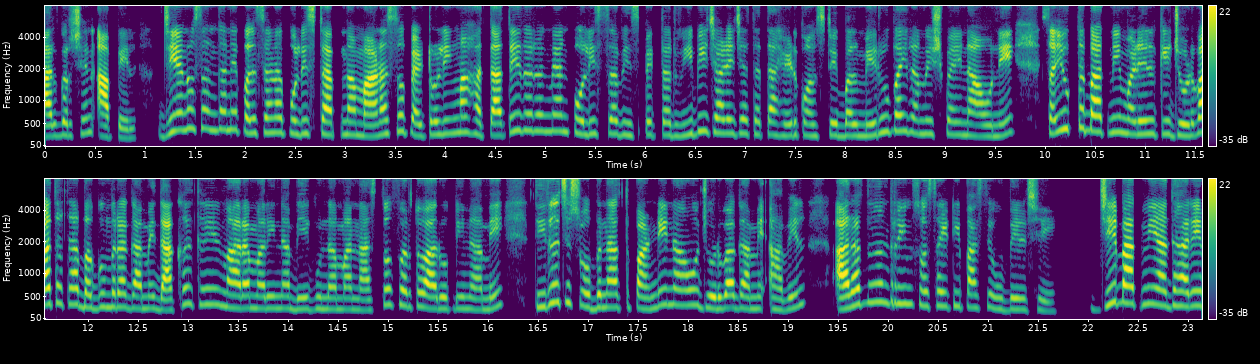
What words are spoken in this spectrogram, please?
માર્ગદર્શન આપેલ. જે અનુસંધાને પલસાણા પોલીસ સ્ટાફના માણસો પેટ્રોલિંગમાં હતા. તે દરમિયાન police sub inspector V B Jadeja તથા હેડ કોન્સ્ટેબલ મેરુભાઈ રમેશભાઈ નાઓને સંયુક્ત બાતમી મળેલ કે જોડવા તથા બગુમરા ગામે દાખલ થયેલ મારામારીના બે ગુનામાં નાસ્તો ફરતો આરોપી નામે ધીરજ શોભનાથ પાંડેનાઓ જોડવા ગામે આવેલ આરાધના ડ્રીમ સોસાયટી પાસે ઉભેલ છે. જે બાતમી આધારે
